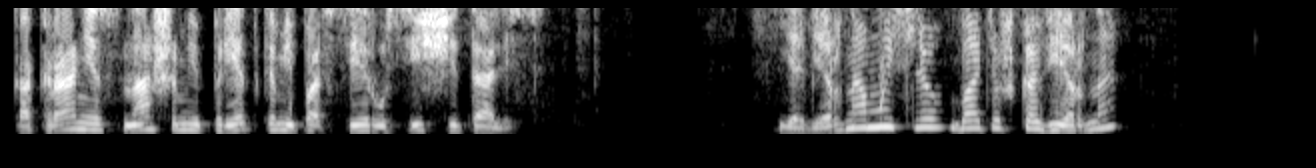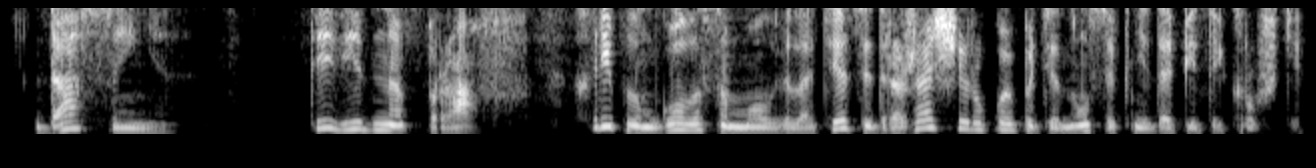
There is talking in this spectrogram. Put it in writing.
как ранее с нашими предками по всей Руси считались. Я верно мыслю, батюшка, верно? Да, сыне, ты, видно, прав. Хриплым голосом молвил отец и дрожащей рукой потянулся к недопитой кружке.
